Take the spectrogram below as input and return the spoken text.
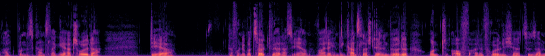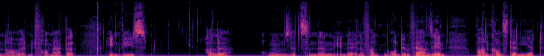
Altbundeskanzler Gerhard Schröder, der davon überzeugt wäre, dass er weiterhin den Kanzler stellen würde und auf eine fröhliche Zusammenarbeit mit Frau Merkel hinwies. Alle Umsitzenden in der Elefantenrunde im Fernsehen waren konsterniert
